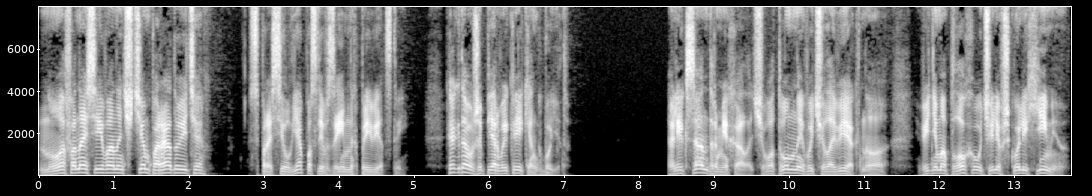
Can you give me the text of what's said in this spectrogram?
«Ну, Афанасий Иванович, чем порадуете?» — спросил я после взаимных приветствий. Когда уже первый крекинг будет?» «Александр Михайлович, вот умный вы человек, но Видимо, плохо учили в школе химию»,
